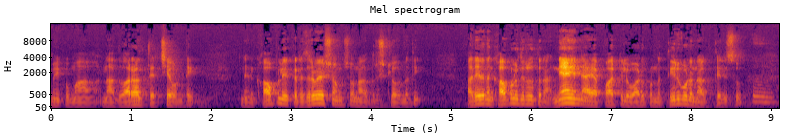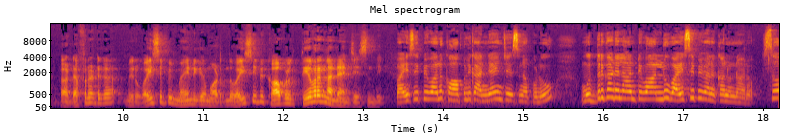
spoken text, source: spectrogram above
మీకు మా నా ద్వారాలు తెరిచే ఉంటాయి. నేను కాపుల యొక్క రిజర్వేషన్ అంశం నా దృష్టిలో ఉన్నది. అదేవిధంగా కాపులు జరుగుతున్న అన్యాయాన్ని ఆయా పార్టీలు వాడుకున్న తీరు కూడా నాకు తెలుసు. డెఫినెట్గా మీరు వైసీపీ మైండ్ గేమ్ ఆడుతుంది. వైసీపీ కాపులకు తీవ్రంగా అన్యాయం చేసింది. వైసీపీ వాళ్ళు కాపులకి అన్యాయం చేసినప్పుడు ముద్రగడ లాంటి వాళ్ళు వైసీపీ వెనకాల ఉన్నారు. సో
